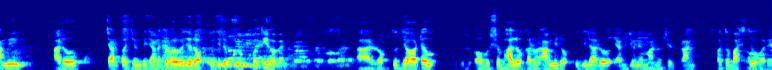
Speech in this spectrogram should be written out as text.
আমি আরও চার পাঁচজনকে জানাতে পারব যে রক্ত দিলে কোনো ক্ষতি হবে না। আর রক্ত দেওয়াটা অবশ্য ভালো, কারণ আমি রক্ত দিলে আরও একজনের মানুষের প্রাণ হয়তো বাঁচতেও পারে।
